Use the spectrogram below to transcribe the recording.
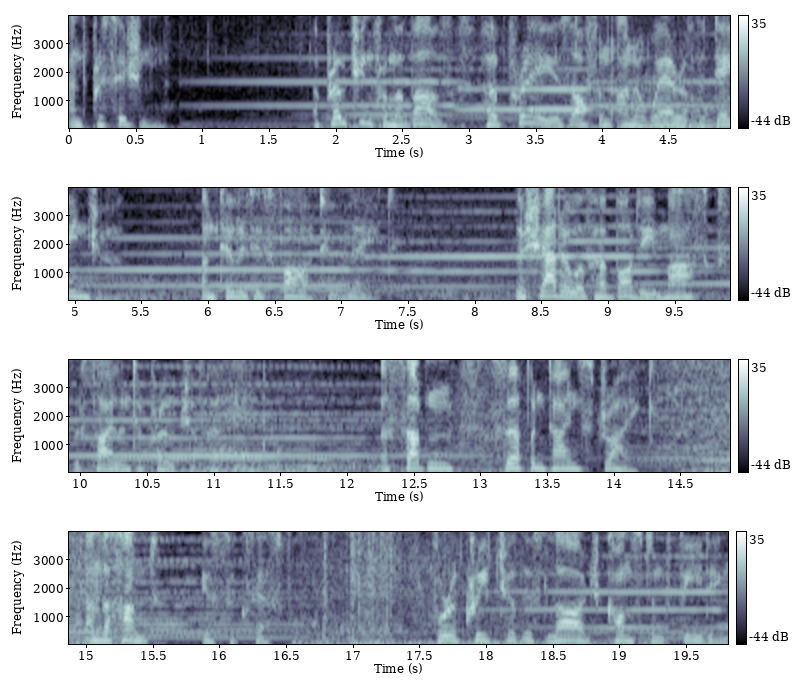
and precision. Approaching from above, her prey is often unaware of the danger until it is far too late. The shadow of her body masks the silent approach of her head. A sudden, serpentine strike, and the hunt is successful. For a creature this large, constant feeding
